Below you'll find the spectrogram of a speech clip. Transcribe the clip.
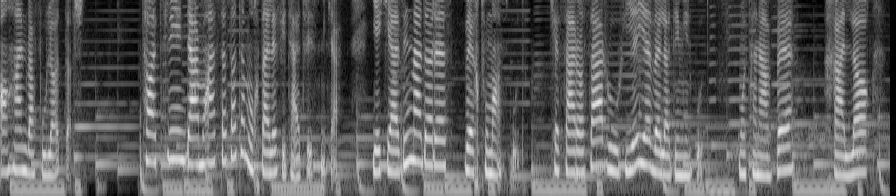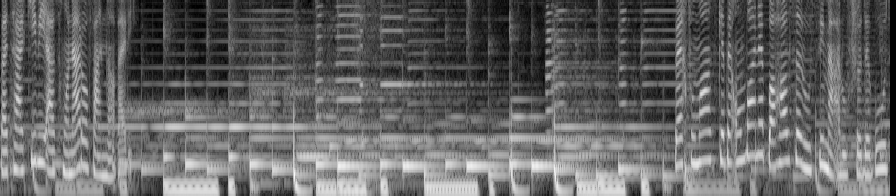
آهن و فولاد داشت. تاتلین در مؤسسات مختلفی تدریس می‌کرد. یکی از این مدارس وختوماس بود که سراسر روحیه ولادیمیر بود. متنوع، خلاق و ترکیبی از هنر و فناوری. وختوماس که به عنوان باهاوس روسی معروف شده بود،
